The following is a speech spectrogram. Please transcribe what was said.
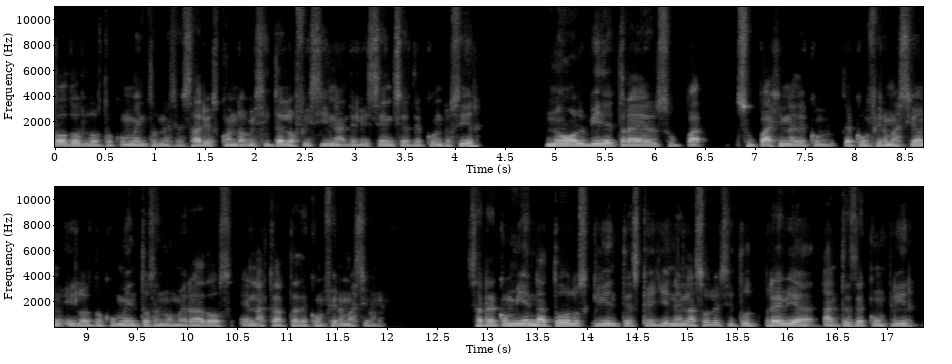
todos los documentos necesarios cuando visite la oficina de licencias de conducir, no olvide traer su, página de confirmación y los documentos enumerados en la carta de confirmación. Se recomienda a todos los clientes que llenen la solicitud previa antes de cumplir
